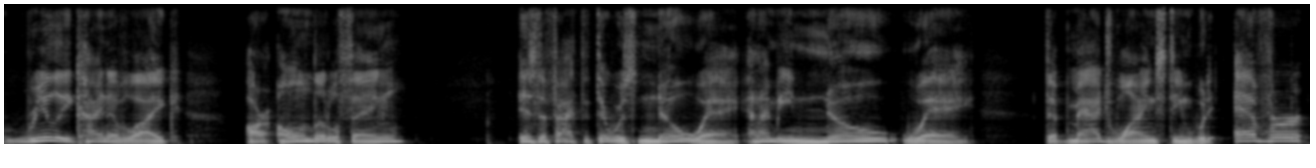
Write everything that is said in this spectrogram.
really kind of like our own little thing is the fact that there was no way, and I mean no way, that Madge Weinstein would ever,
